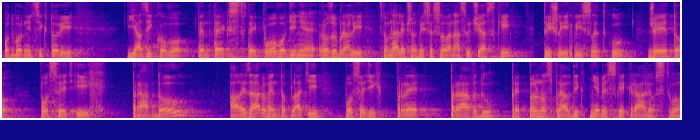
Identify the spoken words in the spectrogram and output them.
odborníci, ktorí jazykovo ten text v tej pôvodine rozobrali v tom najlepšom zmysle slova na súčiastky, prišli k výsledku, že je to posveť ich pravdou, ale zároveň to platí posveť ich pre pravdu, pre plnosť pravdy nebeské kráľovstvo.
